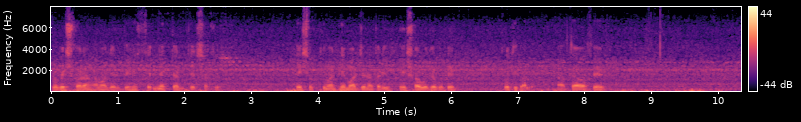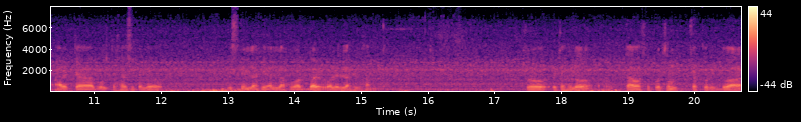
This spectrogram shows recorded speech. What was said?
প্রবেশ করান আমাদের বেহেস্তের নেকটারদের সাথে। হে শক্তিমান, হে মার্জনাকারী, হে সর্বজগতের প্রতিপালক। আর তাওয়াফের আরেকটা বলতে হয়, সেটা হলো, বিসমিল্লাহি আল্লাহ আকবর, ওয়ালিল্লাহিল হামদ। তো এটা হলো তাওয়াফের প্রথম চক্করের দোয়া,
